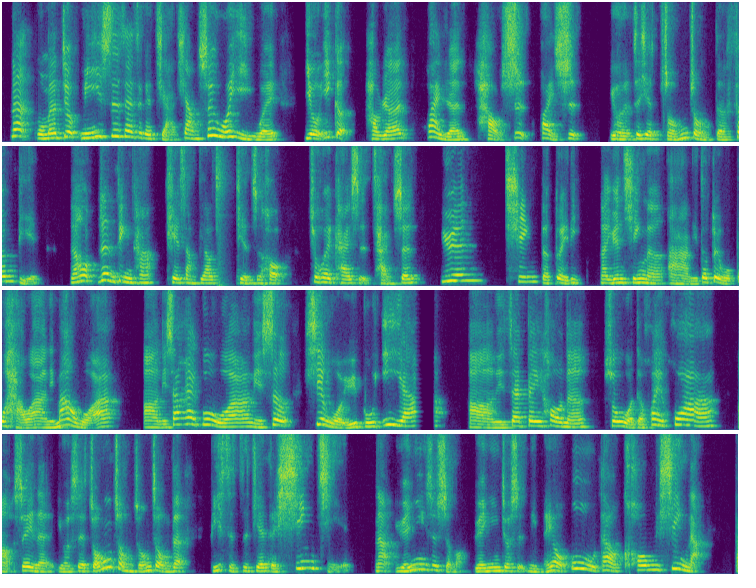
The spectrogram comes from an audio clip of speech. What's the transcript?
那我们就迷失在这个假象，所以我以为有一个好人、坏人、好事、坏事，有了这些种种的分别，然后认定它，贴上标签之后，就会开始产生冤亲的对立。那冤亲呢？啊，你都对我不好啊，你骂我啊，啊，你伤害过我啊，你设陷我于不义呀，啊，你在背后呢说我的坏话啊，啊，所以呢，有些种种种种的彼此之间的心结。那原因是什么？原因就是你没有悟到空性呐，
